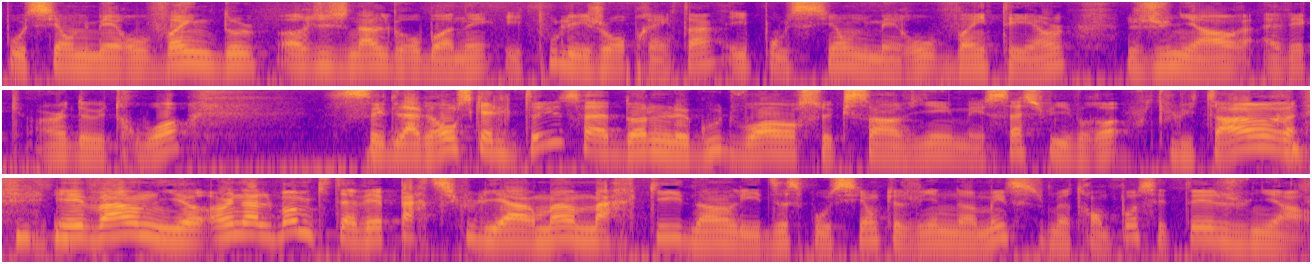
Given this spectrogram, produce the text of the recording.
Position numéro 22, Original Gros Bonnet et Tous les jours printemps. Et position numéro 21, Junior avec 1, 2, 3. C'est de la grosse qualité, ça donne le goût de voir ce qui s'en vient, mais ça suivra plus tard. Evan, il y a un album qui t'avait particulièrement marqué dans les dispositions que je viens de nommer, si je me trompe pas, c'était Junior.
